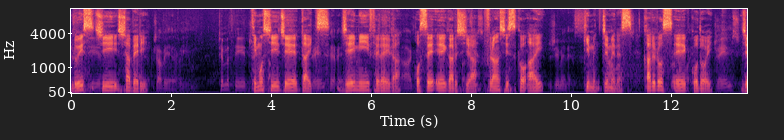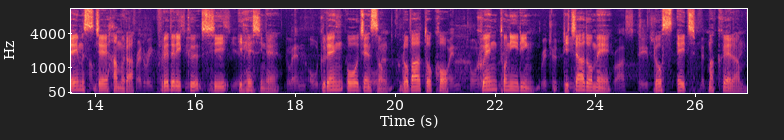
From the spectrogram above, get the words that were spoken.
ルイス・ G・ シャベリ、ティモシー・ J・ ダイクス、ジェイミー・フェレイラ、ホセ・ A・ ガルシア、フランシスコ・ I・ ジェメネス、カルロス・ A・ ゴドイ、ジェームス・ J・ ハムラ、フレデリック・ C・ イヘシネ、グレン・オー・ジェンソン、ロバート・コー、クエン・トニー・リン、リチャード・メイ、ロス・ H・ マクエラン、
